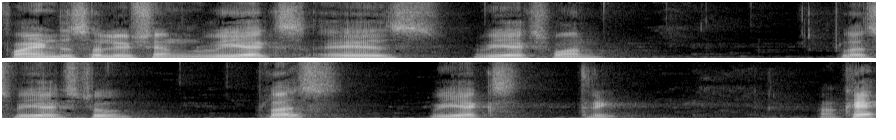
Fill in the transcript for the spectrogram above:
find the solution V x is V x 1 plus V x 2 plus V x 3. Okay.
